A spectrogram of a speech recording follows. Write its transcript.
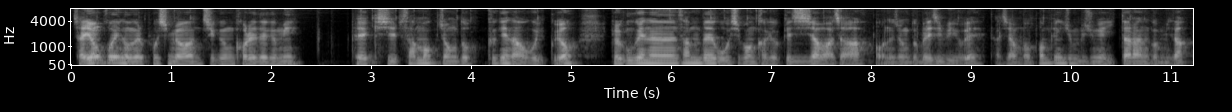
자이언코인 오늘 보시면 지금 거래 대금이 113억 정도 크게 나오고 있고요. 결국에는 350원 가격 깨지자마자 어느 정도 매집 이후에 다시 한번 펌핑 준비 중에 있다라는 겁니다.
